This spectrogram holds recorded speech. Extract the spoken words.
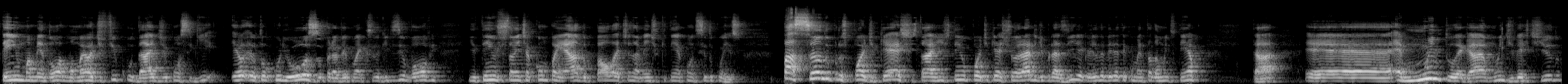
tem uma, menor, uma maior dificuldade de conseguir. Eu estou curioso para ver como é que isso aqui desenvolve e tenho justamente acompanhado paulatinamente o que tem acontecido com isso. Passando para os podcasts, tá? A gente tem o um podcast Horário de Brasília, que eu já deveria ter comentado há muito tempo, tá? É, é muito legal, é muito divertido.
